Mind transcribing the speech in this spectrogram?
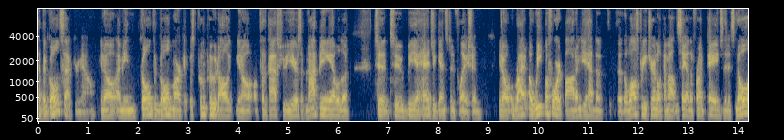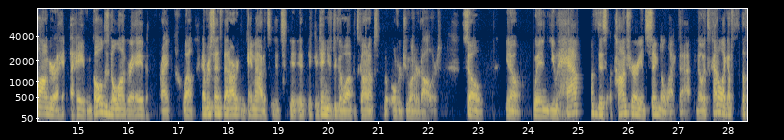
at, the gold sector now, you know, I mean, gold, the gold market was poo pooed all, you know, for the past few years of not being able to, to, to be a hedge against inflation. You know, right a week before it bottomed, you had the, the, the Wall Street Journal come out and say on the front page that it's no longer a, a, haven. Gold is no longer a haven, right? Well, ever since that article came out, it's, it's, it, it continues to go up. It's gone up over $200. So, you know, when you have this contrarian signal like that, you know, it's kind of like a the,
